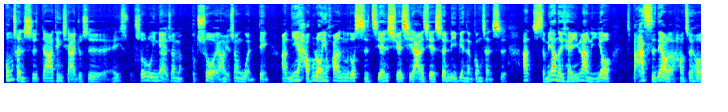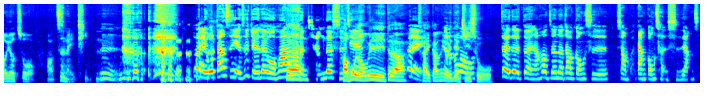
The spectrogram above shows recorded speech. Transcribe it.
工程师，大家听起来就是，哎，收入应该也算不错，然后也算稳定啊。你也好不容易花了那么多时间学起来，而且顺利变成工程师啊，什么样的原因让你又把它辞掉了，然后最后又做？哦，自媒体，嗯，嗯 对，我当时也是觉得我花了很长的时间，啊、好不容易，对啊，对，才刚有一点基础，对对对，然后真的到公司上班当工程师这样子，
